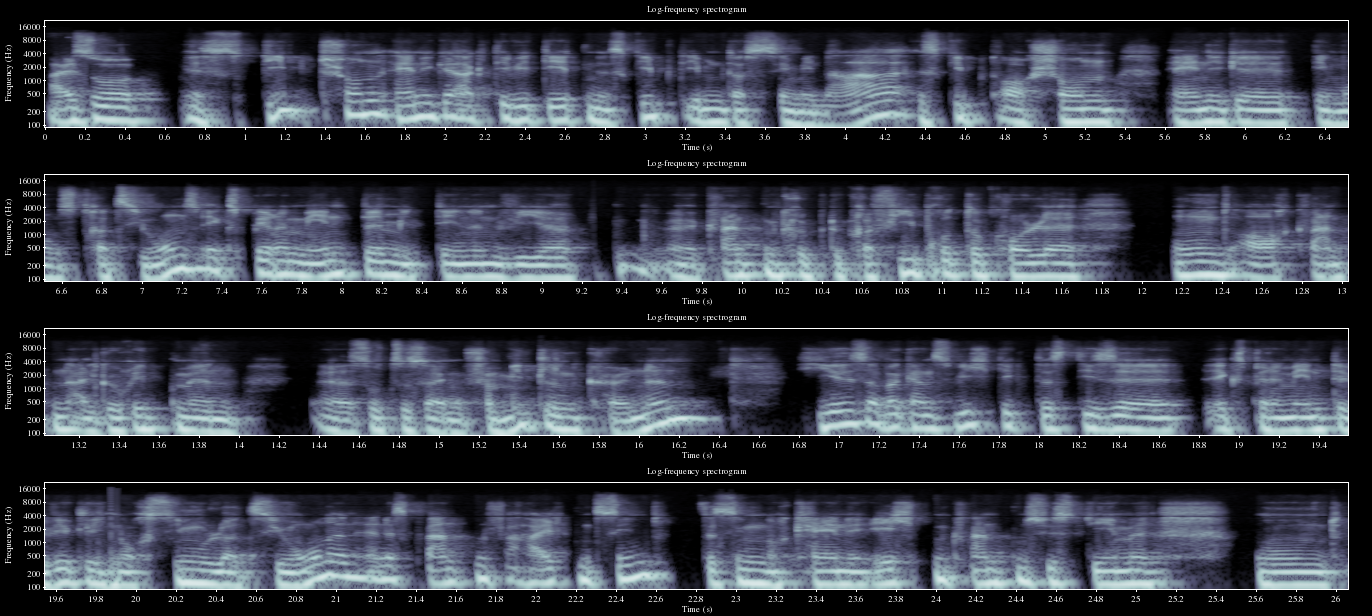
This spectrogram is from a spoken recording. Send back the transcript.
Also es gibt schon einige Aktivitäten. Es gibt eben das Seminar. Es gibt auch schon einige Demonstrationsexperimente, mit denen wir äh, Quantenkryptographie-Protokolle und auch Quantenalgorithmen äh, sozusagen vermitteln können. Hier ist aber ganz wichtig, dass diese Experimente wirklich noch Simulationen eines Quantenverhaltens sind. Das sind noch keine echten Quantensysteme. Und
